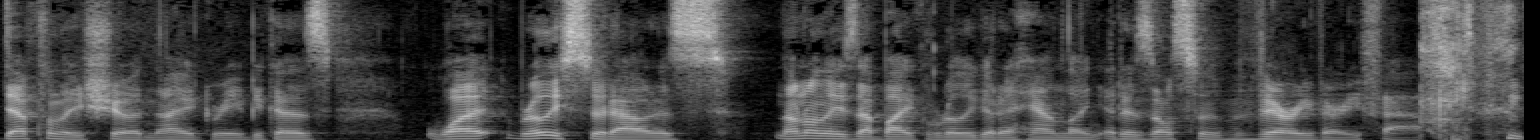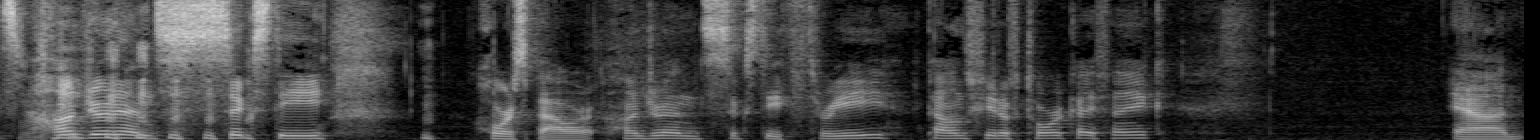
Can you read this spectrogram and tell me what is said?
definitely should, and I agree because what really stood out is not only is that bike really good at handling, it is also very, very fast. It's- 160 horsepower, 163 pound feet of torque, I think. And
